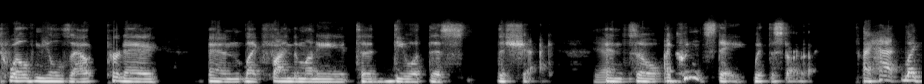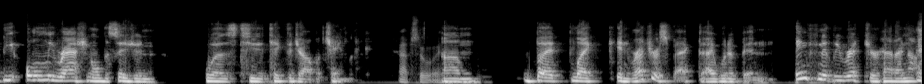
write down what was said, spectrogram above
12 meals out per day and like find the money to deal with this this shack. Yeah. And so I couldn't stay with the startup. I had like the only rational decision was to take the job with Chainlink. Absolutely. Um, but like in retrospect, I would have been infinitely richer had I not,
